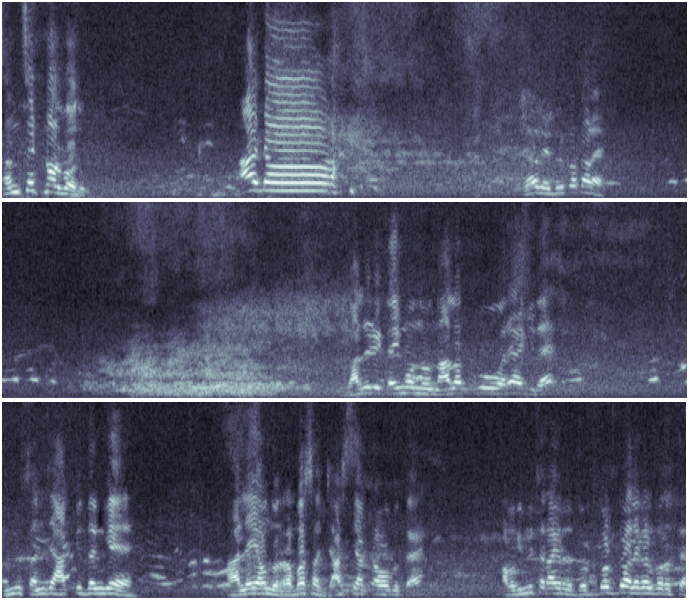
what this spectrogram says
ಸನ್ಸೆಟ್ ನೋಡ್ಬೋದು. ಆಟೋ! ಯಾವ್ದು ಎದುರ್ಕೋತಾಳೆ? ಆಲ್ರೆಡಿ ಟೈಮ್ ಒಂದು ನಾಲ್ಕೂವರೆ ಆಗಿದೆ. ಇನ್ನು ಸಂಜೆ ಆಗ್ತಿದ್ದಂಗೆ ಅಲೆಯ ಒಂದು ರಭಸ ಜಾಸ್ತಿ ಆಗ್ತಾ ಹೋಗುತ್ತೆ. ಅವಾಗ ಇನ್ನೂ ಚೆನ್ನಾಗಿರುತ್ತೆ. ದೊಡ್ಡ ದೊಡ್ಡ ಅಲೆಗಳು ಬರುತ್ತೆ.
